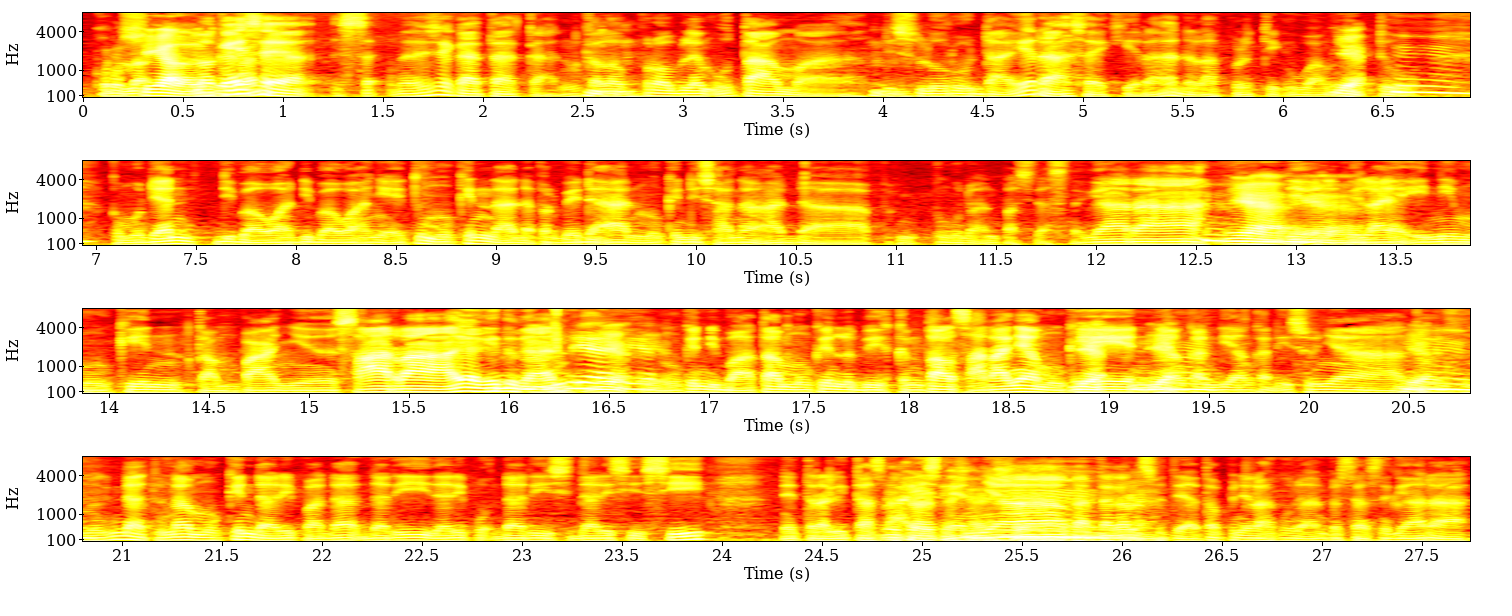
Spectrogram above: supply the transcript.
krusial. Ma- itu makanya kan. saya sa- makanya saya katakan kalau problem utama di seluruh daerah saya kira adalah politik uang Ya. itu. Kemudian di bawah di bawahnya itu mungkin ada perbedaan. Mungkin di sana ada penggunaan fasilitas negara. Ya, di ya. wilayah ini mungkin kampanye sara ya gitu kan. Iya, Ya, iya. ya. Mungkin di Batam mungkin lebih kental saranya mungkin Ya, ya. yang akan diangkat isunya. Atau mungkin Natuna mungkin daripada dari dari dari dari sisi netralitas, Netralitas ASN-nya katakanlah seperti atau penyalahgunaan fasilitas negara.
